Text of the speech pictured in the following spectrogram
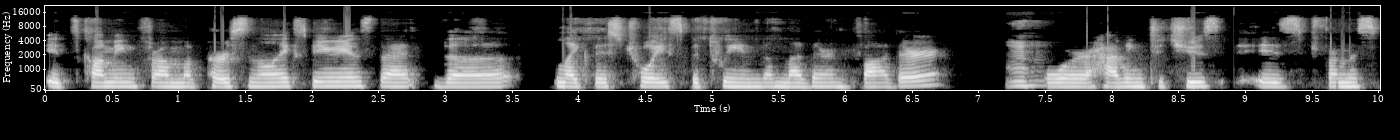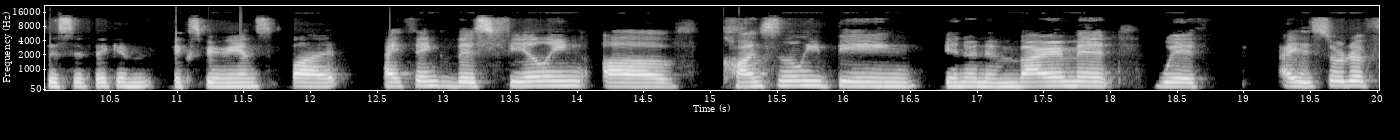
it's coming from a personal experience that the like this choice between the mother and father mm-hmm. or having to choose is from a specific experience. But I think this feeling of constantly being in an environment with I sort of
